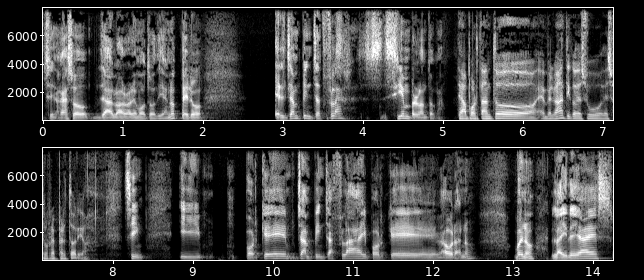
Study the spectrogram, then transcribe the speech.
si acaso, ya lo hablaremos otro día, ¿no? Pero el Jumping Jet Flash siempre lo han tocado. tema por tanto emblemático de su, de su repertorio. Sí. ¿Y por qué Jumping Jack Fly? ¿Por qué ahora, no? Bueno, la idea es,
